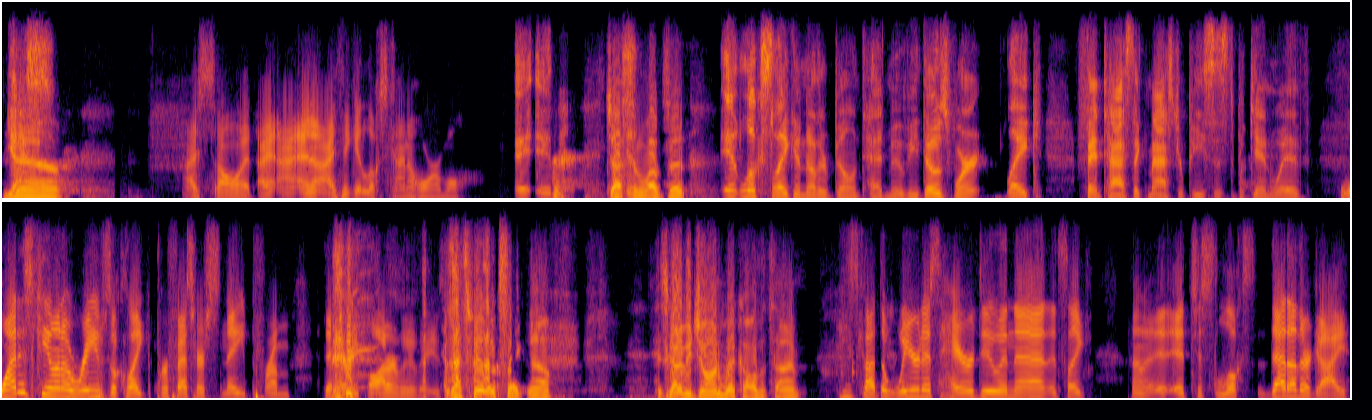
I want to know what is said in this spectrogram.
Yes. No. I saw it. I, I and I think it looks kind of horrible. It, it Justin loves it. it looks like another Bill and Ted movie. Those weren't like fantastic masterpieces to begin with. Why does Keanu Reeves look like Professor Snape from the Harry Potter movies? that's what it looks like now. He's got to be John Wick all the time. He's got the weirdest hairdo in that. It's like, I don't know, it, it just looks. That other guy,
